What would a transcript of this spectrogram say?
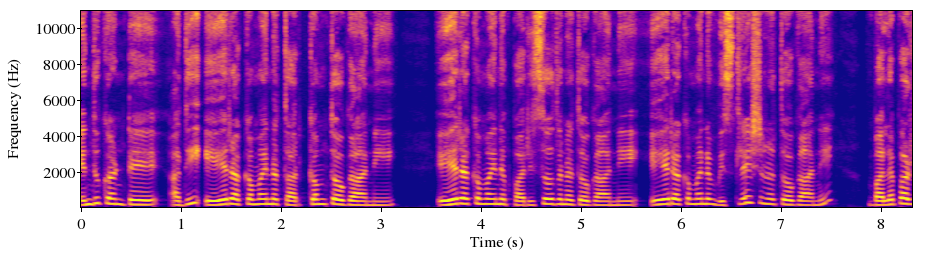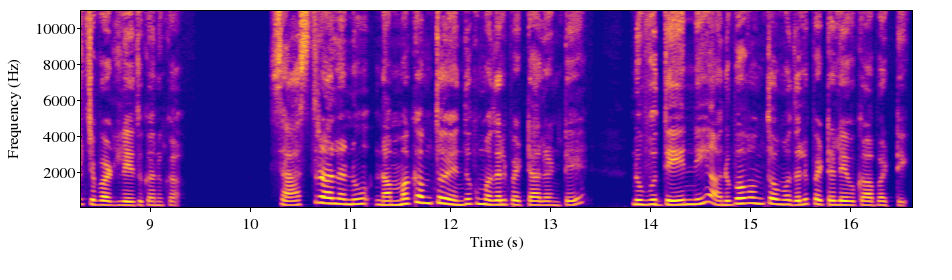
ఎందుకంటే అది ఏ రకమైన తర్కంతో గాని ఏ రకమైన పరిశోధనతో గాని ఏ రకమైన విశ్లేషణతో గాని బలపరచబడలేదు కనుక. శాస్త్రాలను నమ్మకంతో ఎందుకు మొదలుపెట్టాలంటే నువ్వు దేన్ని అనుభవంతో మొదలు పెట్టలేవు కాబట్టి.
